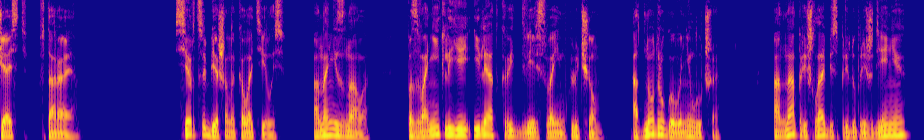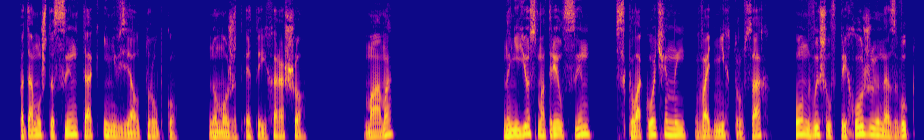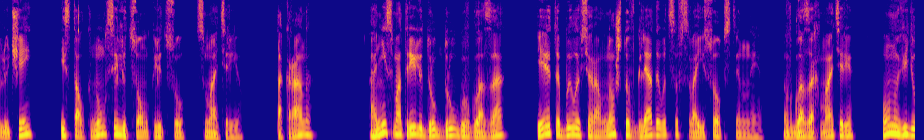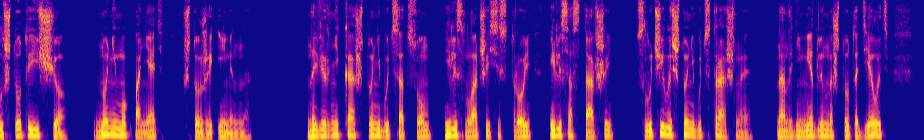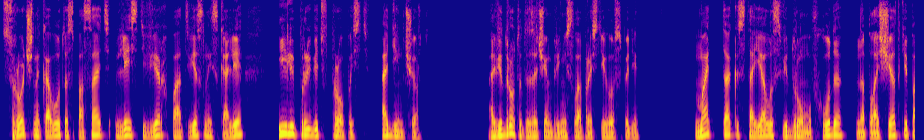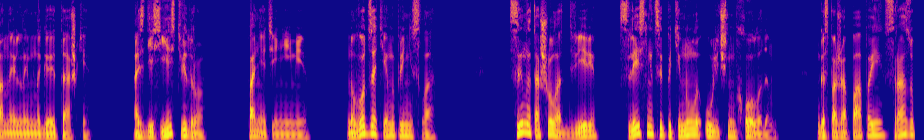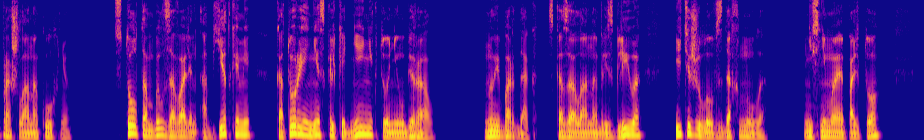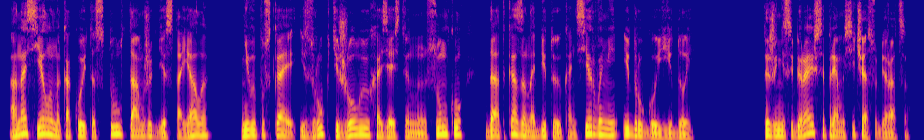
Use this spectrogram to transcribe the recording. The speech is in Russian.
Часть вторая. Сердце бешено колотилось. Она не знала, позвонить ли ей или открыть дверь своим ключом. Одно другого не лучше. Она пришла без предупреждения, потому что сын так и не взял трубку. Но, может, это и хорошо. «Мама?» На нее смотрел сын, всклокоченный, в одних трусах. Он вышел в прихожую на звук ключей и столкнулся лицом к лицу с матерью. Так рано? Они смотрели друг другу в глаза, и это было все равно, что вглядываться в свои собственные. В глазах матери он увидел что-то еще, но не мог понять, что же именно. Наверняка что-нибудь с отцом или с младшей сестрой или со старшей случилось что-нибудь страшное, надо немедленно что-то делать, срочно кого-то спасать, лезть вверх по отвесной скале или прыгать в пропасть. Один черт. А ведро-то ты зачем принесла, прости господи? Мать так и стояла с ведром у входа на площадке панельной многоэтажки. А здесь есть ведро? Понятия не имею. Но вот затем и принесла. Сын отошел от двери, с лестницы потянуло уличным холодом. Госпожа Папой сразу прошла на кухню. Стол там был завален объедками, которые несколько дней никто не убирал. «Ну и бардак», — сказала она брезгливо и тяжело вздохнула. Не снимая пальто, она села на какой-то стул там же, где стояла, не выпуская из рук тяжелую хозяйственную сумку до отказа набитую консервами и другой едой. «Ты же не собираешься прямо сейчас убираться?»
